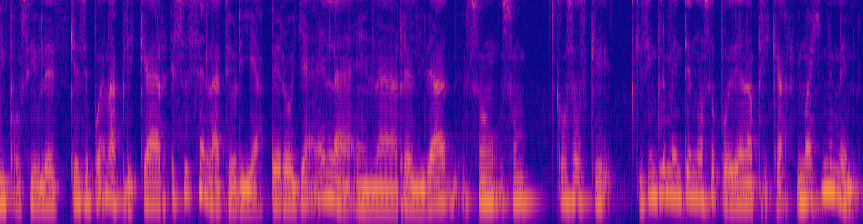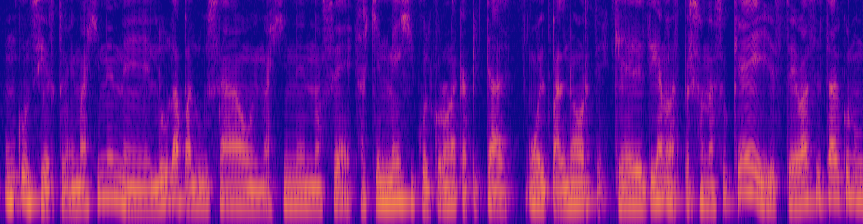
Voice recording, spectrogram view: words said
imposibles que se pueden aplicar. Eso es en la teoría, pero ya en la, en la realidad son, son cosas que que simplemente no se podrían aplicar. Imaginen un concierto, imaginen Lula Palusa o imaginen, no sé, aquí en México el Corona Capital o el Pal Norte, que les digan a las personas, ok, este, vas a estar con un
